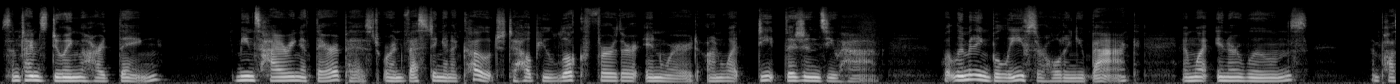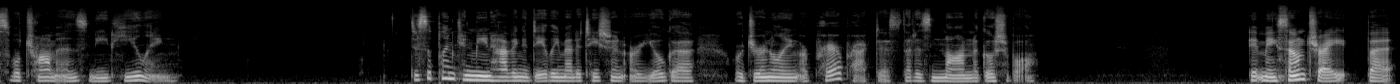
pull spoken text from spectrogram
Sometimes doing the hard thing means hiring a therapist or investing in a coach to help you look further inward on what deep visions you have, what limiting beliefs are holding you back, and what inner wounds and possible traumas need healing. Discipline can mean having a daily meditation or yoga or journaling or prayer practice that is non negotiable. It may sound trite, but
